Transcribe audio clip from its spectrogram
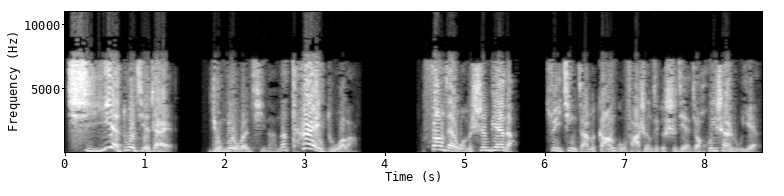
企业多借债有没有问题呢？那太多了。放在我们身边的，最近咱们港股发生这个事件，叫辉山乳业。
